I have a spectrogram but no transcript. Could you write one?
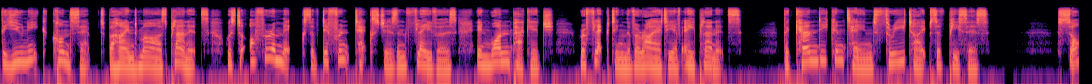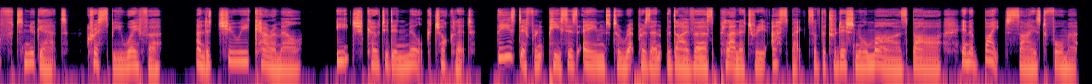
The unique concept behind Mars Planets was to offer a mix of different textures and flavours in one package, reflecting the variety of A planets. The candy contained three types of pieces soft nougat, crispy wafer, and a chewy caramel, each coated in milk chocolate. These different pieces aimed to represent the diverse planetary aspects of the traditional Mars bar in a bite sized format.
